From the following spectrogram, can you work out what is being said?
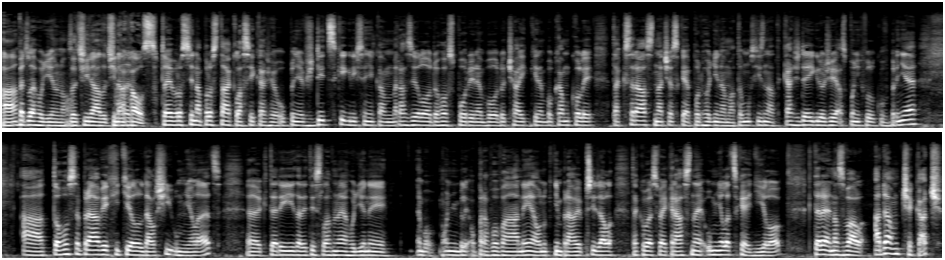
a vedle hodin, no. začíná, začíná Ale chaos. To je prostě naprostá klasika, že jo? Úplně vždycky, když se někam mrazilo do hospody nebo do čajky nebo kamkoliv, tak sraz na české pod hodinama. To musí znát každý, kdo žije aspoň chvilku v Brně A toho se právě chytil další umělec, eh, který tady ty slavné hodiny nebo oni byli opravovány a on k ním právě přidal takové své krásné umělecké dílo, které nazval Adam Čekač.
